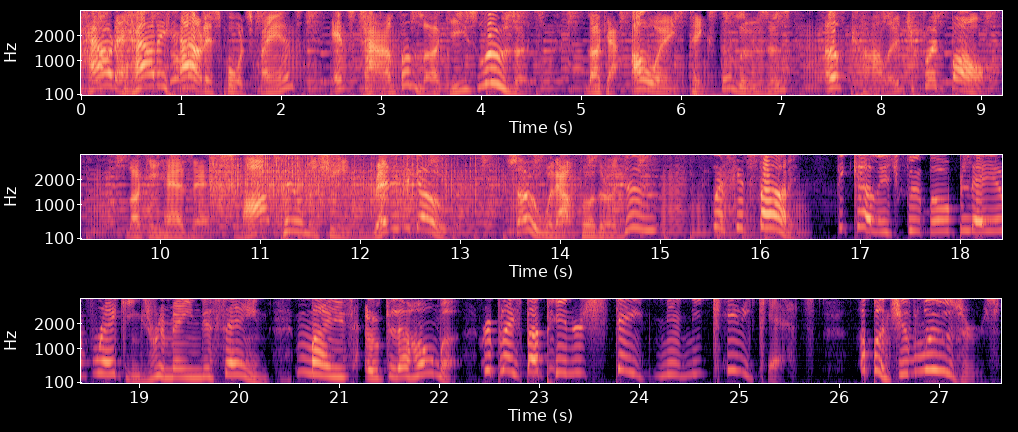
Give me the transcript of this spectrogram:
howdy, howdy, howdy, sports fans. It's time for Lucky's Losers. Lucky always picks the losers of college football. Lucky has that smart pill machine ready to go. So, without further ado, let's get started. The college football playoff rankings remain the same. Mine is Oklahoma, replaced by Penn State Nittany Kitty Cats. A bunch of losers.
